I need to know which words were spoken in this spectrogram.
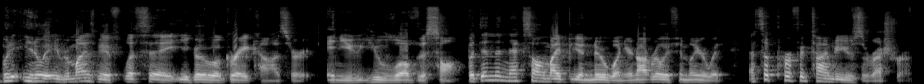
but it, you know, it reminds me of let's say you go to a great concert and you you love the song, but then the next song might be a new one you're not really familiar with. That's a perfect time to use the restroom.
